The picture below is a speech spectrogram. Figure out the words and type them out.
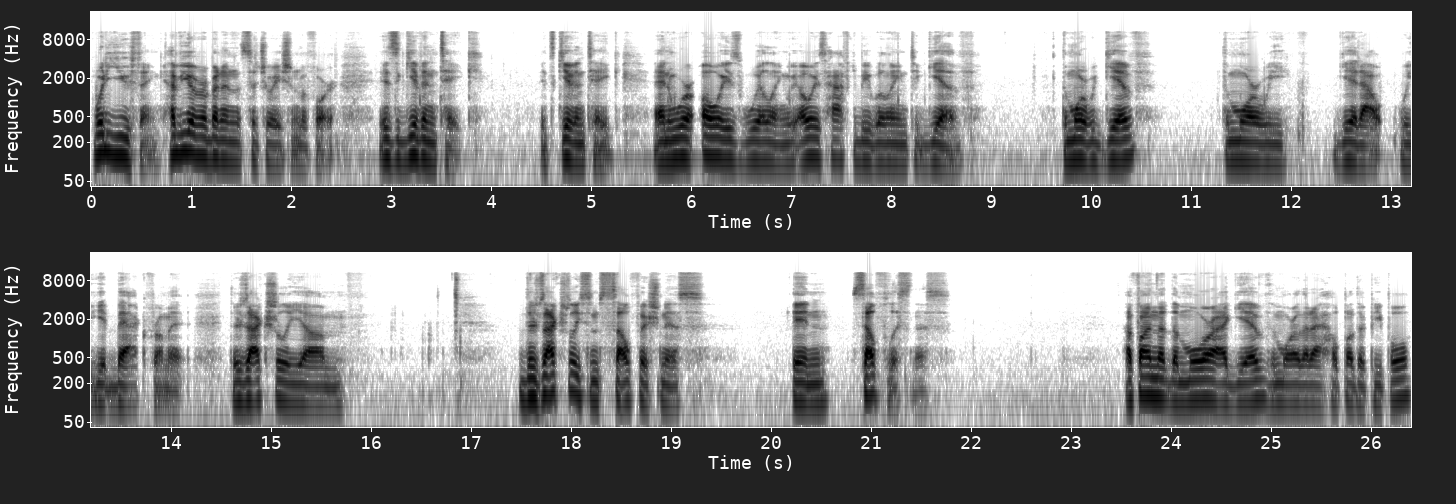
What do you think? Have you ever been in this situation before? It's give and take. It's give and take. And we're always willing, we always have to be willing to give. The more we give, the more we get out, we get back from it. There's actually um, there's actually some selfishness in selflessness. I find that the more I give, the more that I help other people,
